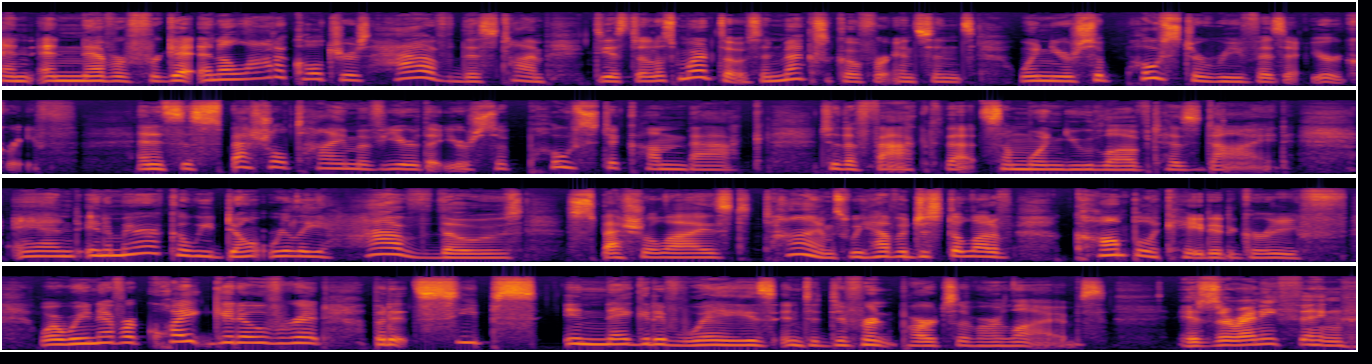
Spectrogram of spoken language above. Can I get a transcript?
and, and never forget. And a lot of cultures have this time, Dias de los Muertos in Mexico, for instance, when you're supposed to revisit your grief. And it's a special time of year that you're supposed to come back to the fact that someone you loved has died. And in America, we don't really have those specialized times. We have a, just a lot of complicated grief where we never quite get over it, but it seeps in negative ways into different parts of our lives. Is there anything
